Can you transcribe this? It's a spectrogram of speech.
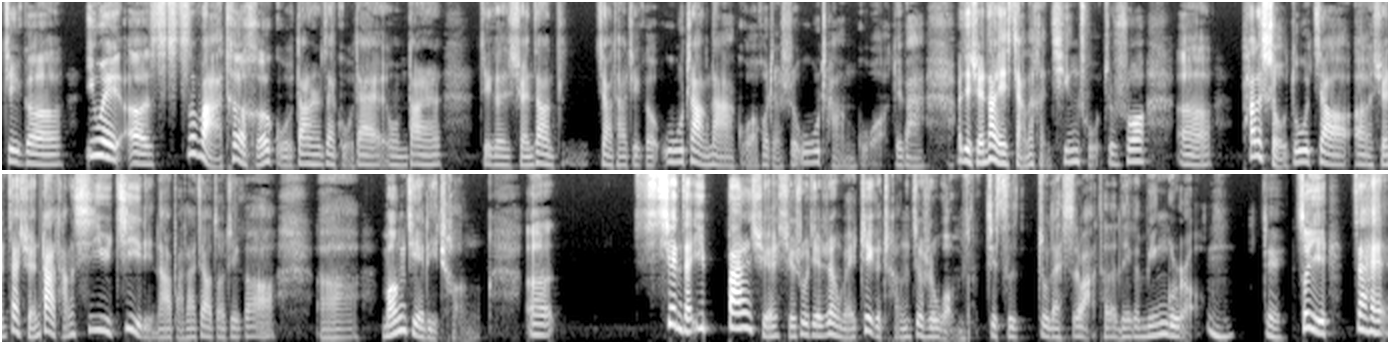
这个因为呃，斯瓦特河谷当然在古代，我们当然这个玄奘叫它这个乌丈那国或者是乌长国，对吧？而且玄奘也讲得很清楚，就是说呃。他的首都叫呃玄在《玄大唐西域记》里呢，把它叫做这个呃蒙杰里城，呃，现在一般学学术界认为这个城就是我们这次住在斯瓦特的那个 Mingro，嗯，对，所以在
